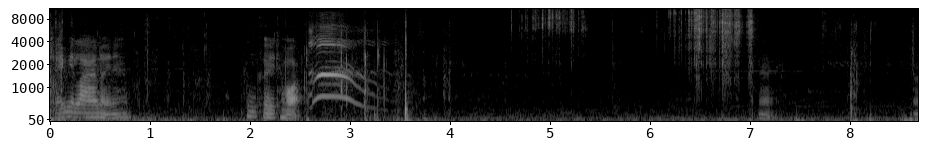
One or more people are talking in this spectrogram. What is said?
ใช้เวลาหน่อยนะครับ เพิ่งเคยถอดอ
